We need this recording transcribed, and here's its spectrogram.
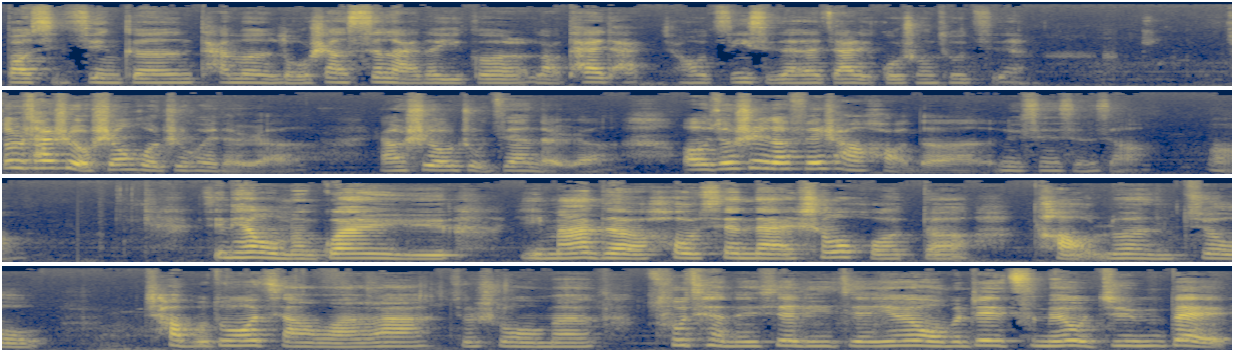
鲍喜静跟他们楼上新来的一个老太太，然后一起在他家里过中秋节。就是她是有生活智慧的人，然后是有主见的人，我觉得是一个非常好的女性形象。嗯，今天我们关于姨妈的后现代生活的讨论就差不多讲完啦，就是我们粗浅的一些理解，因为我们这次没有军备，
